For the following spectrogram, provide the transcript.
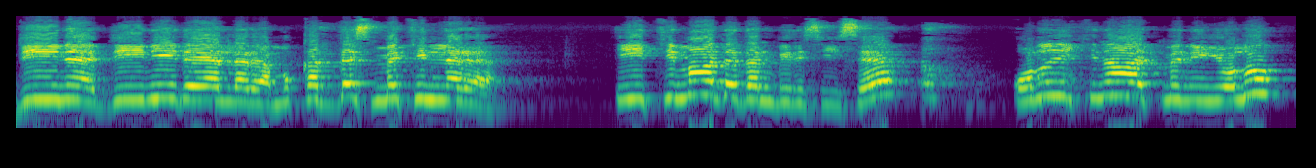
dine, dini değerlere, mukaddes metinlere itimat eden birisi ise onu ikna etmenin yolu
